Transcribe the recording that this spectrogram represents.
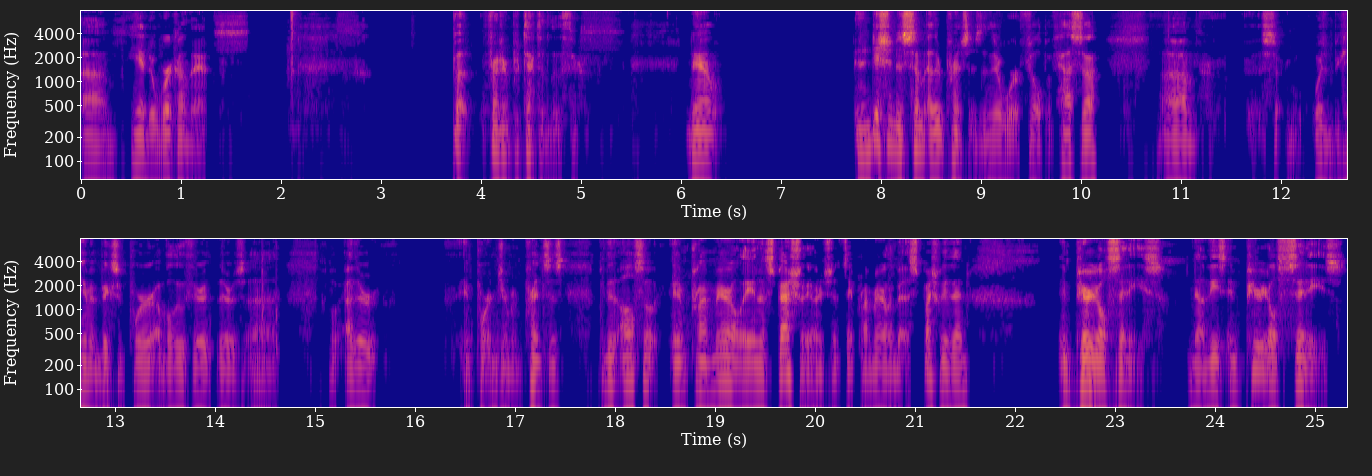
um, he had to work on that. But Frederick protected Luther. Now, in addition to some other princes, and there were Philip of Hesse, um, was became a big supporter of Luther. There's uh, other important German princes, but then also, and primarily, and especially, I shouldn't say primarily, but especially then, imperial cities. Now, these imperial cities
